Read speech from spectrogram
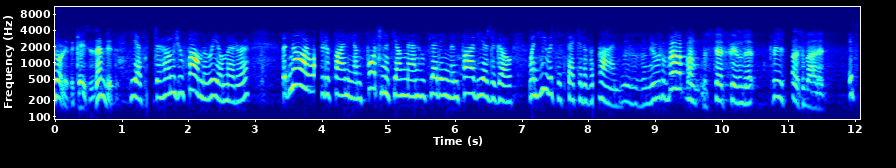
Surely the case is ended. Yes, Mr. Holmes, you found the real murderer. But now I want you to find the unfortunate young man who fled England five years ago when he was suspected of a crime. This is a new development, Miss Tetfield. Uh, please tell us about it. It's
